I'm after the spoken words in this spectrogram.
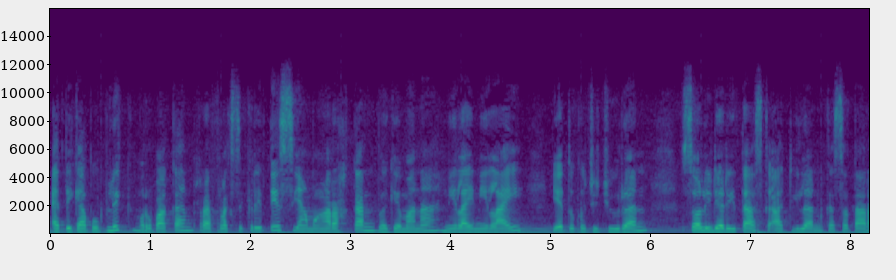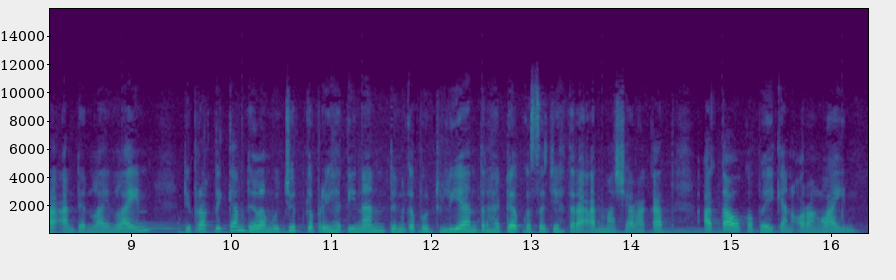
Etika publik merupakan refleksi kritis yang mengarahkan bagaimana nilai-nilai, yaitu kejujuran, solidaritas, keadilan, kesetaraan, dan lain-lain, dipraktikkan dalam wujud keprihatinan dan kepedulian terhadap kesejahteraan masyarakat atau kebaikan orang lain.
